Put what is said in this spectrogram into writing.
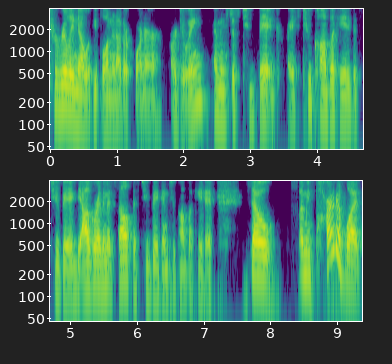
to really know what people in another corner are doing. I mean, it's just too big, right? It's too complicated. It's too big. The algorithm itself is too big and too complicated. So, I mean, part of what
